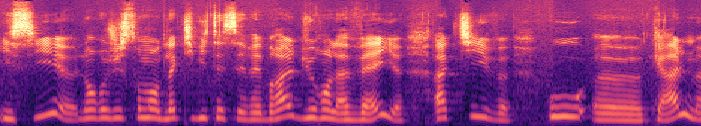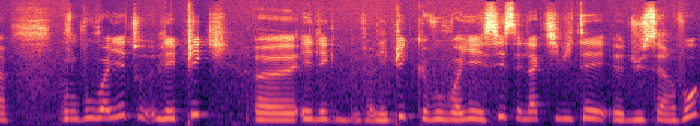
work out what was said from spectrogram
ici euh, l'enregistrement de l'activité cérébrale durant la veille, active ou euh, calme. Vous voyez les pics et les, pics que vous voyez ici, c'est l'activité du cerveau.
